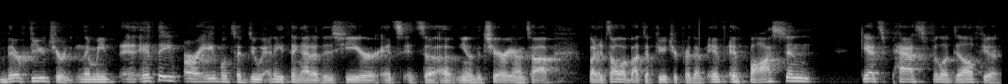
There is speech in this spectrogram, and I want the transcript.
their future. I mean, if they are able to do anything out of this year, it's it's a, a you know the cherry on top. But it's all about the future for them. If if Boston gets past Philadelphia,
